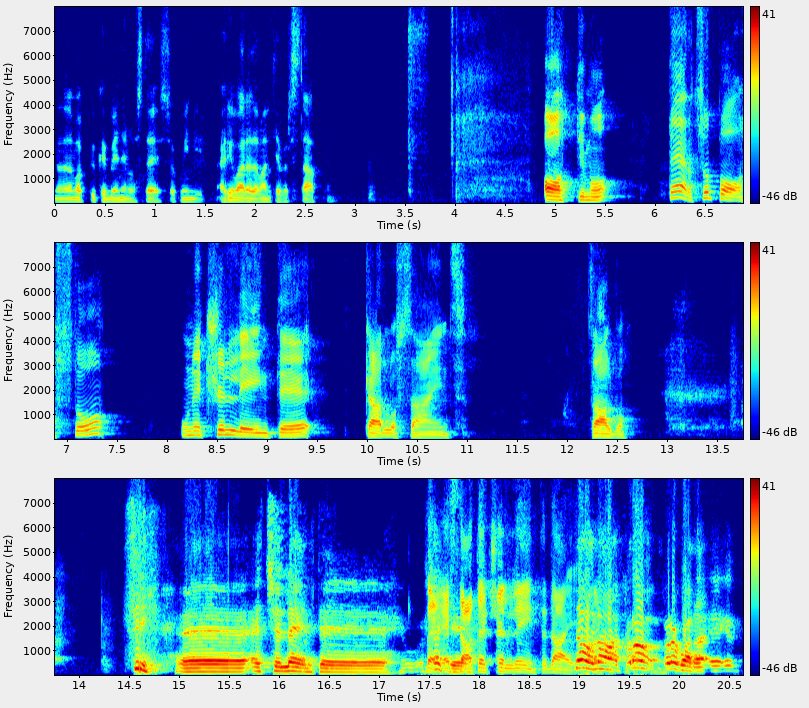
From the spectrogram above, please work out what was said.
andava più che bene lo stesso, quindi arrivare davanti a Verstappen. Ottimo. Terzo posto, un eccellente Carlos Sainz. Salvo. Sì, eh, eccellente. Beh, Sai è che... stato eccellente, dai. No, no, però, però guarda, eh,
